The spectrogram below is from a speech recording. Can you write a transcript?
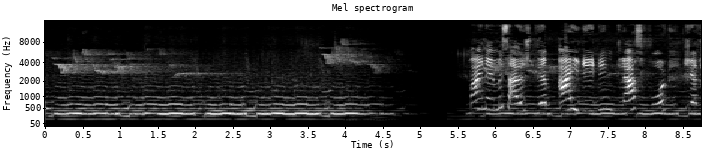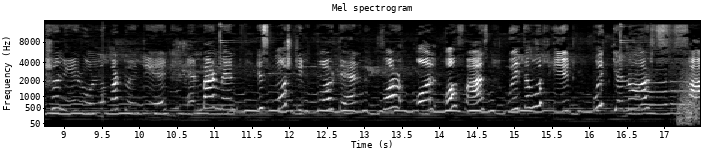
My name is Ayush Deb. I read in class 4, section A, roll number 28. Environment is most important for all of us. Without it, we cannot survive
